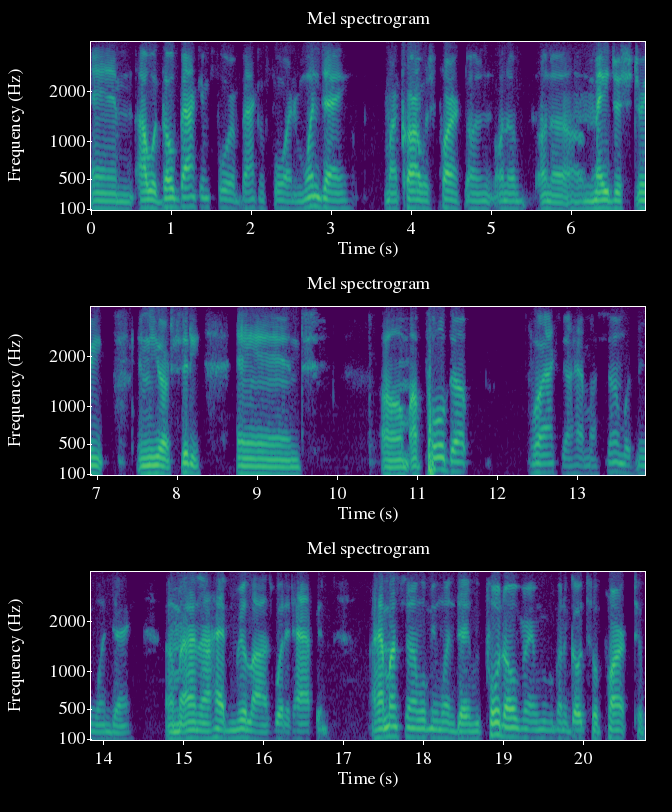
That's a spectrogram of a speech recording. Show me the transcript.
and I would go back and forth, back and forth and one day my car was parked on on a on a um, major street in New York City and um I pulled up well, actually, I had my son with me one day, um, and I hadn't realized what had happened. I had my son with me one day. We pulled over and we were going to go to a park to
